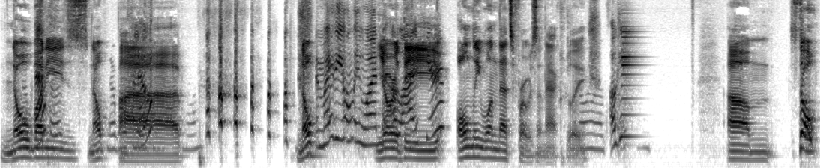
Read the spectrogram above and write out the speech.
Nobody's. Nope. Nobody- Uh, nope. Am I the only one You're alive the here? only one that's frozen, actually. No, Okay. Um, so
